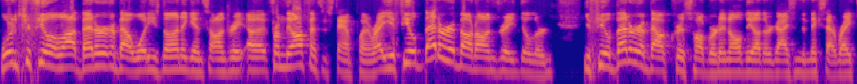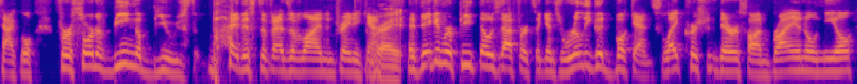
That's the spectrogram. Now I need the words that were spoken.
wouldn't you feel a lot better about what he's done against Andre uh, from the offensive standpoint, right? You feel better about Andre Dillard. You feel better about Chris Hubbard and all the other guys in the mix at right tackle for sort of being abused by this defensive line in training camp. Right. If they can repeat those efforts against really good bookends like Christian Darrisaw and Brian O'Neill,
